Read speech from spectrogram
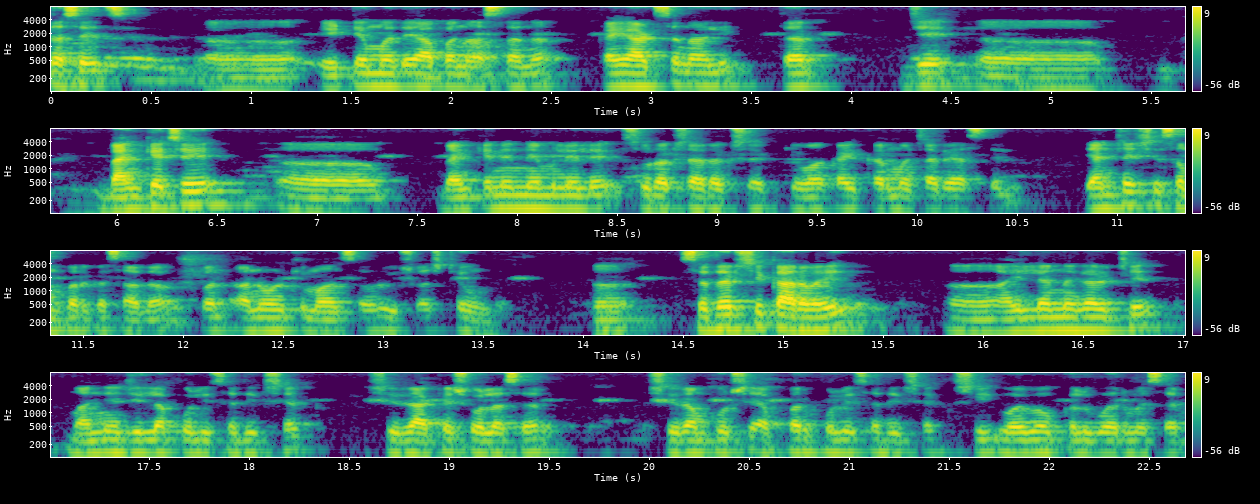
तसेच ए टी एममध्ये आपण असताना काही अडचण आली तर जे बँकेचे बँकेने नेमलेले सुरक्षा रक्षक किंवा काही कर्मचारी असतील यांच्याशी संपर्क साधावा पण अनोळखी माणसावर विश्वास ठेवू नये. सदरची कारवाई अहिल्यानगरचे मान्य जिल्हा पोलीस अधीक्षक श्री राकेश ओला सर श्रीरामपूरचे अप्पर पोलीस अधीक्षक श्री वैभव कलवर्मे सर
